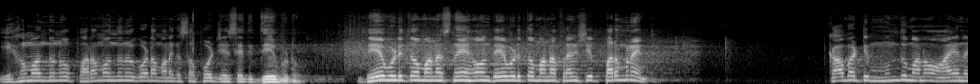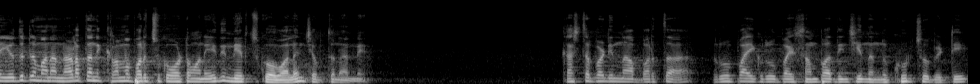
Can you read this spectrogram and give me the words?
ఇహమందును పరమందును కూడా మనకు సపోర్ట్ చేసేది దేవుడు. దేవుడితో మన స్నేహం దేవుడితో మన ఫ్రెండ్షిప్ పర్మనెంట్ కాబట్టి ముందు మనం ఆయన ఎదుట మన నడతని క్రమపరుచుకోవటం అనేది నేర్చుకోవాలని చెప్తున్నాను నేను. కష్టపడి నా భర్త రూపాయికి రూపాయి సంపాదించి నన్ను కూర్చోబెట్టి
